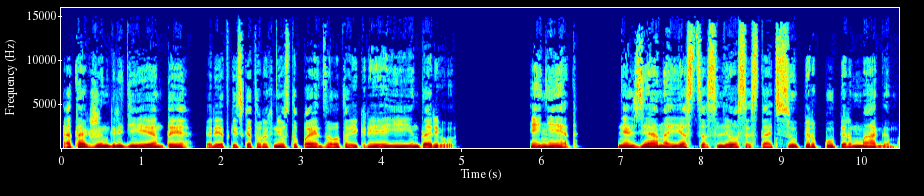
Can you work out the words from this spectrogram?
а также ингредиенты, редкость которых не уступает золотой икре и янтарю. И нет, нельзя наесться слез и стать супер-пупер-магом.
